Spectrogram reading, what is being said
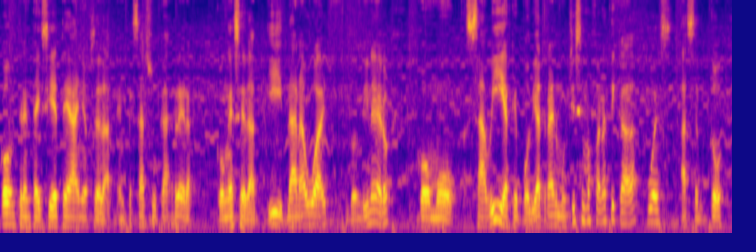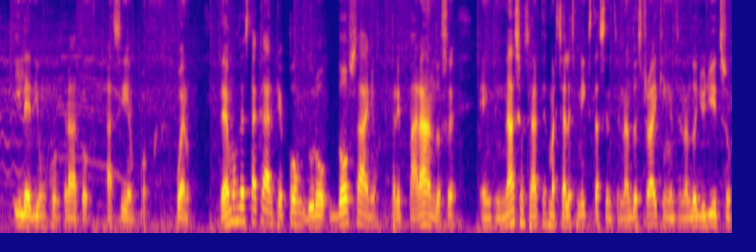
con 37 años de edad, empezar su carrera con esa edad. Y Dana White, don dinero, como sabía que podía traer muchísima fanaticada, pues aceptó y le dio un contrato a CM Punk. Bueno, debemos destacar que Punk duró dos años preparándose en gimnasios de artes marciales mixtas, entrenando striking, entrenando jiu-jitsu,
